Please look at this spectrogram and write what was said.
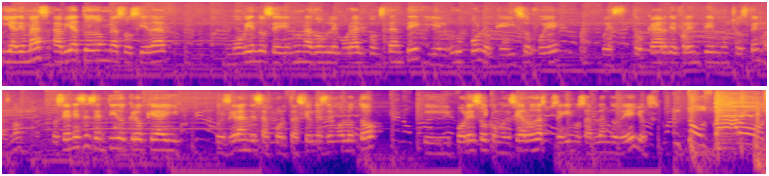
y además había toda una sociedad moviéndose en una doble moral constante y el grupo lo que hizo fue pues tocar de frente muchos temas, ¿no? Pues en ese sentido creo que hay pues grandes aportaciones de Molotov y por eso como decía Rodas pues seguimos hablando de ellos. Varos,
